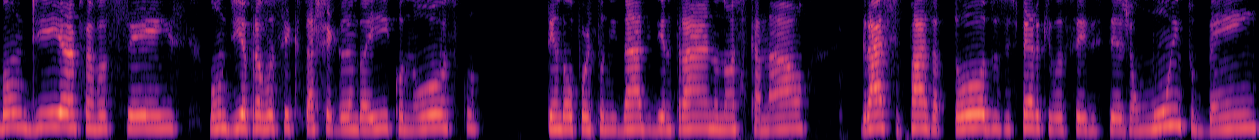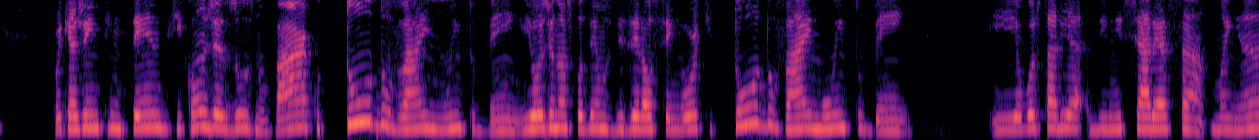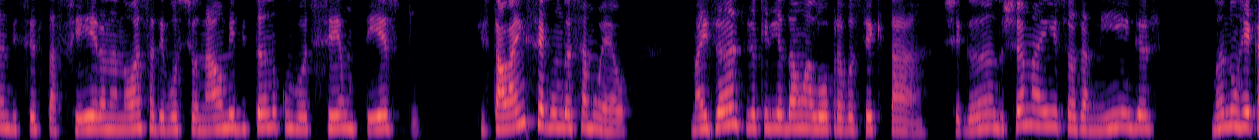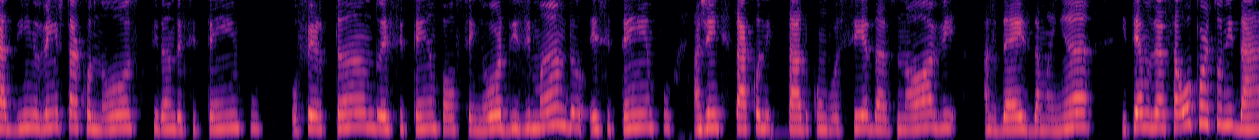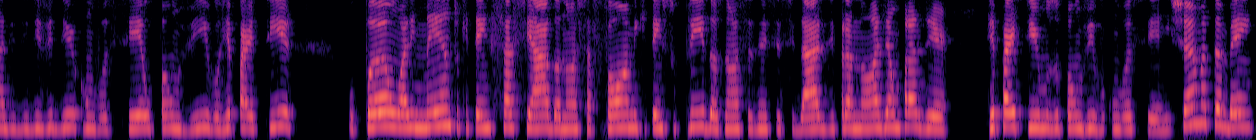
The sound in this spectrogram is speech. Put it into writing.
Bom dia para vocês. Bom dia para você que está chegando aí conosco, tendo a oportunidade de entrar no nosso canal. Graça e paz a todos. Espero que vocês estejam muito bem, porque a gente entende que com Jesus no barco tudo vai muito bem. E hoje nós podemos dizer ao Senhor que tudo vai muito bem. E eu gostaria de iniciar essa manhã de sexta-feira na nossa devocional, meditando com você um texto que está lá em 2 Samuel. Mas antes eu queria dar um alô para você que está chegando. Chama aí suas amigas, manda um recadinho, vem estar conosco, tirando esse tempo ofertando esse tempo ao Senhor, dizimando esse tempo. A gente está conectado com você das nove às dez da manhã e temos essa oportunidade de dividir com você o pão vivo, repartir o pão, o alimento que tem saciado a nossa fome, que tem suprido as nossas necessidades, e para nós é um prazer repartirmos o pão vivo com você. E chama também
